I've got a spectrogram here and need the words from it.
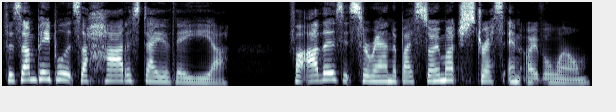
For some people, it's the hardest day of their year. For others, it's surrounded by so much stress and overwhelm.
